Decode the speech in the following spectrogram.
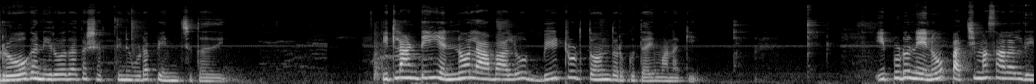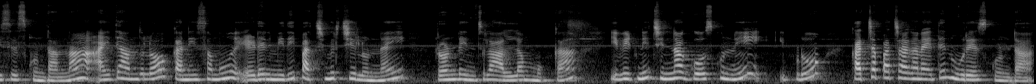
రోగ నిరోధక శక్తిని కూడా పెంచుతుంది. ఇట్లాంటి ఎన్నో లాభాలు బీట్రూట్తో దొరుకుతాయి మనకి. ఇప్పుడు నేను పచ్చి మసాలాలు తీసేసుకుంటానా అయితే అందులో కనీసము ఏడెనిమిది పచ్చిమిర్చీలు ఉన్నాయి రెండు ఇంచుల అల్లం ముక్క. వీటిని చిన్నగా కోసుకుని ఇప్పుడు కచ్చపచ్చాగానైతే నూరేసుకుంటా.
